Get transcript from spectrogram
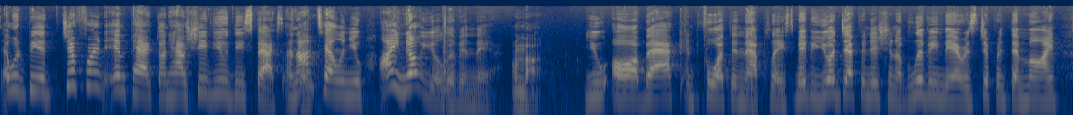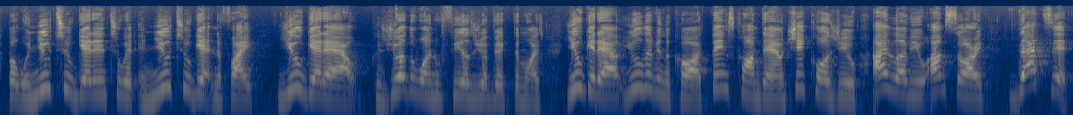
that would be a different impact on how she viewed these facts. And I'm telling you, I know you're living there. I'm not. You are back and forth in that place. Maybe your definition of living there is different than mine, but when you two get into it and you two get in a fight, you get out because you're the one who feels you're victimized. You get out, you live in the car, things calm down. She calls you, I love you, I'm sorry. That's it.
